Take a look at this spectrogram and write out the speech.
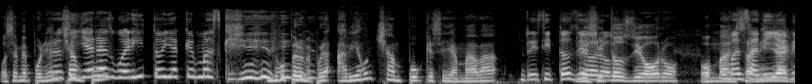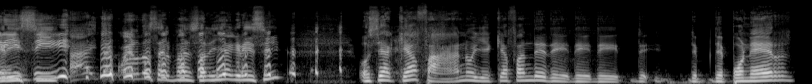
O sea, me ponían Pero si champú. ya eres güerito, ¿ya qué más quieres? No, pero me ponía- había un champú que se llamaba Ricitos de oro. Ricitos de oro o manzanilla, manzanilla grisi. grisi. Ay, ¿te acuerdas el manzanilla grisi? O sea, qué afán, oye, qué afán de, de, de, de, poner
